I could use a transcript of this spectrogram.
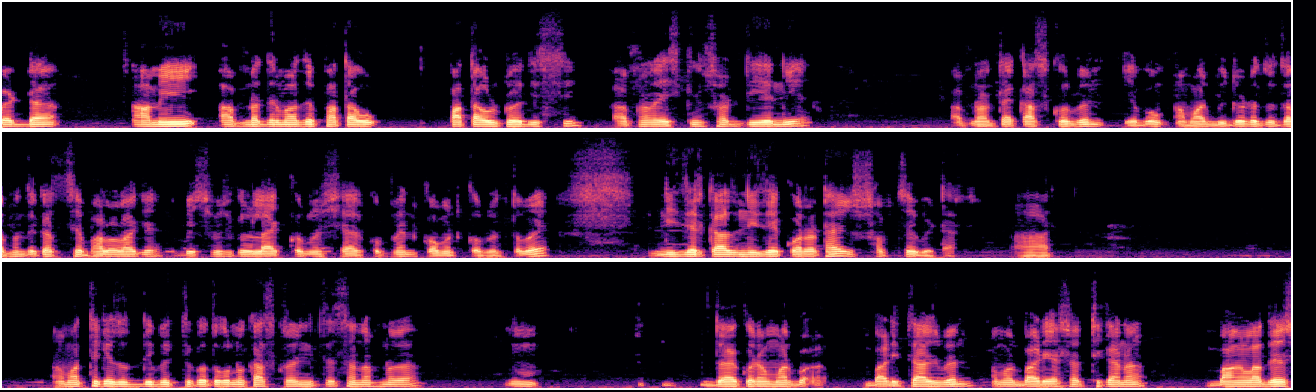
ব্যাটটা আমি আপনাদের মাঝে পাতা পাতা উল্টো দিচ্ছি। আপনারা স্ক্রিনশট দিয়ে নিয়ে আপনারা কাজ করবেন এবং আমার ভিডিওটা যদি আপনাদের কাছে ভালো লাগে, বেশি বেশি করে লাইক করবেন শেয়ার করবেন কমেন্ট করবেন। তবে নিজের কাজ নিজে করাটাই সবচেয়ে বেটার আর আমার থেকে যদি ব্যক্তিগত কোনো কাজ করে নিতে চান আপনারা দয়া করে আমার বাড়িতে আসবেন। আমার বাড়ি আসার ঠিকানা বাংলাদেশ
